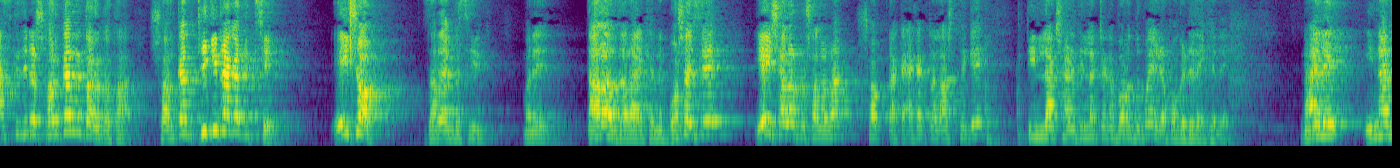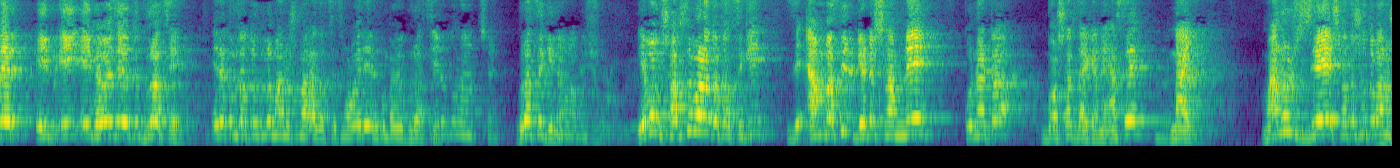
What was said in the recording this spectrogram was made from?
আজকে যেটা সরকারের করার কথা সরকার ঠিকই টাকা দিচ্ছে। এই সব যারা এম্বাসির মানে দালাল যারা এখানে বসাইছে এই সালার পোশালারা সব টাকা এক একটা লাশ থেকে তিন লাখ সাড়ে তিন লাখ টাকা বরাদ্দ পায় এরা পকেটে রেখে দেয়। নাহলে ইনাদের এই এই এইভাবে যেহেতু ঘুরাচ্ছে এরকম যতগুলো মানুষ মারা যাচ্ছে সবাই এরকম ভাবে ঘুরাচ্ছে। এরকমই হচ্ছে। ঘুরাচ্ছে কিনা। এবং সবচেয়ে বড় কথা হচ্ছে কি যে অ্যাম্বাসির গেটের সামনে কোন একটা বসার জায়গা নেই আছে? নাই। মানুষ যে শত শত মানুষ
